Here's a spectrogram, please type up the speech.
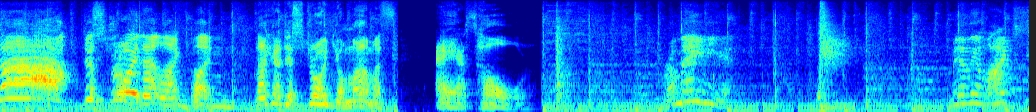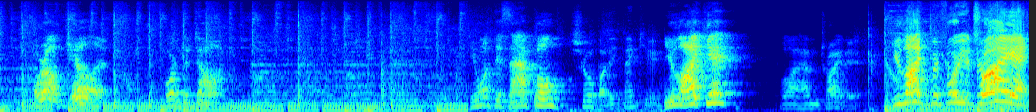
Ah! Destroy that like button like I destroyed your mama's asshole. Romanian. Million likes or I'll kill him. Or the dog. You want this apple? Sure, buddy, thank you. You like it? Well, I haven't tried it. You like before you try it.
